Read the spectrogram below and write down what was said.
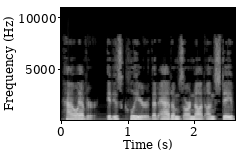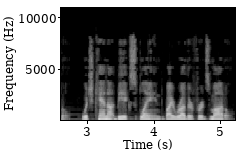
However, it is clear that atoms are not unstable, which cannot be explained by Rutherford's model.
